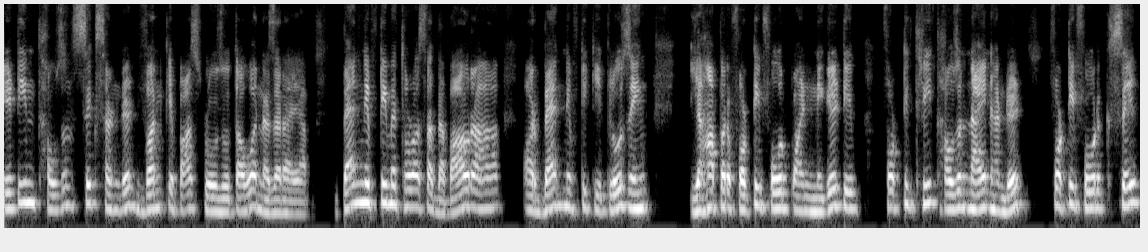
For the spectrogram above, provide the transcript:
18,601 के पास क्लोज होता हुआ नज़र आया। बैंक निफ्टी में थोड़ा सा दबाव रहा और बैंक निफ्टी की क्लोजिंग यहाँ पर 44 पॉइंट निगेटिव 43,944 से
